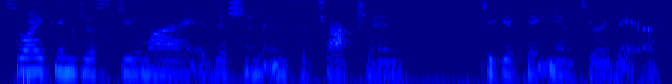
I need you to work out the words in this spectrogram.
So I can just do my addition and subtraction to get the answer there.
